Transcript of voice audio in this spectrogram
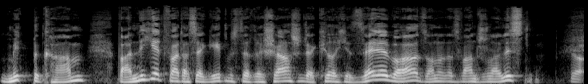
mitbekam, war nicht etwa das Ergebnis der Recherche der Kirche selber, sondern das waren Journalisten ja.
